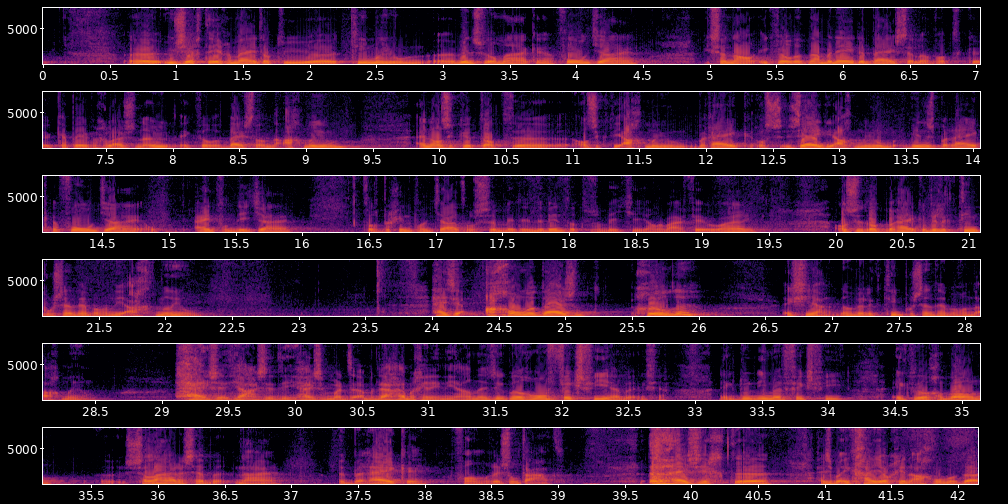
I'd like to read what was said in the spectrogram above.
Eh, u zegt tegen mij dat u eh 10 miljoen eh, winst wil maken volgend jaar. Ik zeg, nou, ik wil dat naar beneden bijstellen, wat ik, heb even geluisterd naar u. Ik wil dat bijstellen naar 8 miljoen. En als ik, het dat, eh, als ik die 8 miljoen bereik, als zij die 8 miljoen winst bereiken volgend jaar, of eind van dit jaar, het was begin van het jaar, het was eh, midden in de winter, het was een beetje januari, februari. Als u dat bereiken, wil ik 10% hebben van die 8 miljoen. Hij zei 800.000 gulden? Ik zei ja, dan wil ik 10% hebben van de 8 miljoen. Hij zei, ja, hij zei, maar, daar begin ik niet aan. Hij ik wil gewoon fix fee hebben. Ik zeg, ik doe het niet met fix fee. Ik wil gewoon eh, salaris hebben naar het bereiken van resultaat. hij zegt, eh, hij zegt, maar ik ga jou geen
